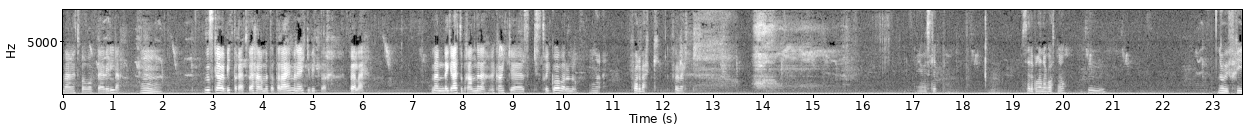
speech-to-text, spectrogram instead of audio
være i et forhold fordi jeg vil det. Mm. Så skrev jeg bitterhet, for jeg hermet etter deg, men jeg er ikke bitter, føler jeg. Men det er greit å brenne det. Jeg kan ikke trykke stryke over det nå. Nei. Få det vekk. Få det vekk. Gir vi slipp. Se, det brenner godt nå. Mm. Nå er vi fri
